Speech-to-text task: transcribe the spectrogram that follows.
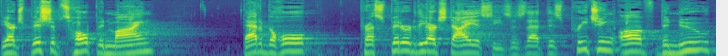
The Archbishop's hope and mine, that of the whole presbyter of the Archdiocese, is that this preaching of the new,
